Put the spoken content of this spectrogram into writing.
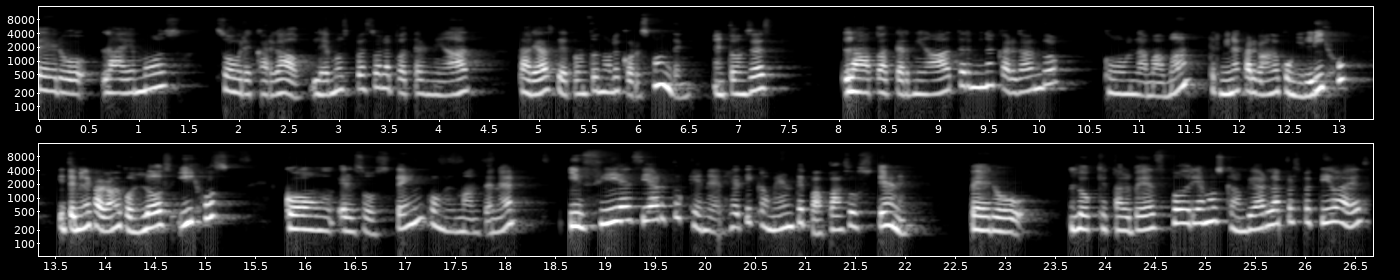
pero la hemos sobrecargado, le hemos puesto a la paternidad tareas que de pronto no le corresponden. Entonces, la paternidad termina cargando con la mamá, termina cargando con el hijo y termina cargando con los hijos, con el sostén, con el mantener. Y sí es cierto que energéticamente papá sostiene, pero lo que tal vez podríamos cambiar la perspectiva es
